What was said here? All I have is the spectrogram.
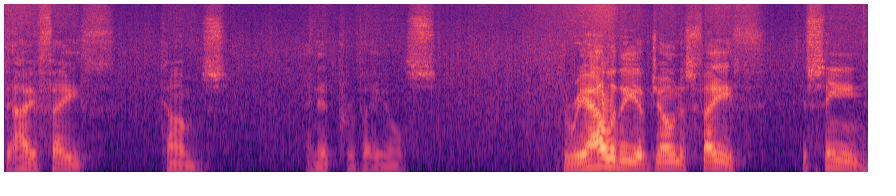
The eye of faith comes and it prevails. The reality of Jonah's faith is seen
